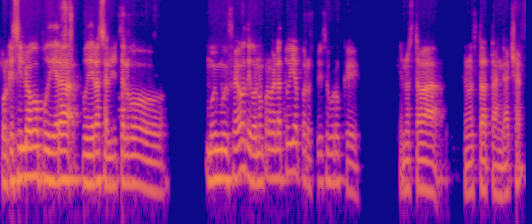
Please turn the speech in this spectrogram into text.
porque si luego pudiera, pudiera salirte algo muy, muy feo. Digo, no probé la tuya, pero estoy seguro que, que no estaba, que no está tan gacha.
